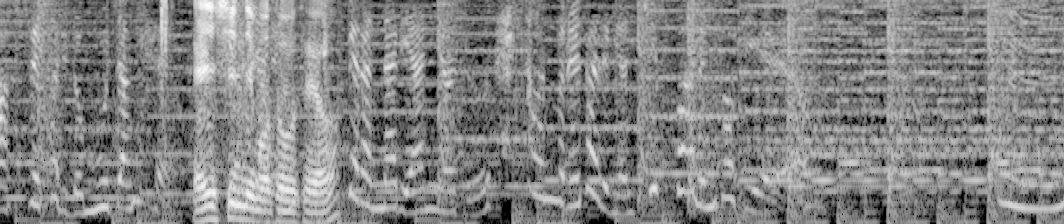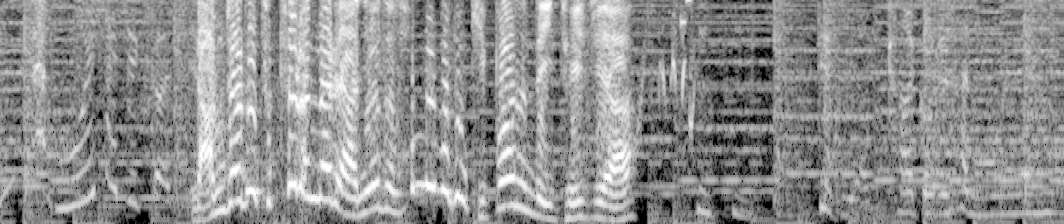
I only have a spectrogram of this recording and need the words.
악세사리로 무장해. NC님 어서 오세요 특별한 날이 아니어도 선물을 받으면 기뻐하는 법이에요. 음, 뭘 사줄 거지? 남자도 특별한 날이 아니어도 선물 받으면 기뻐하는데 이 돼지야 드디어 각오를 한 모양이고.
